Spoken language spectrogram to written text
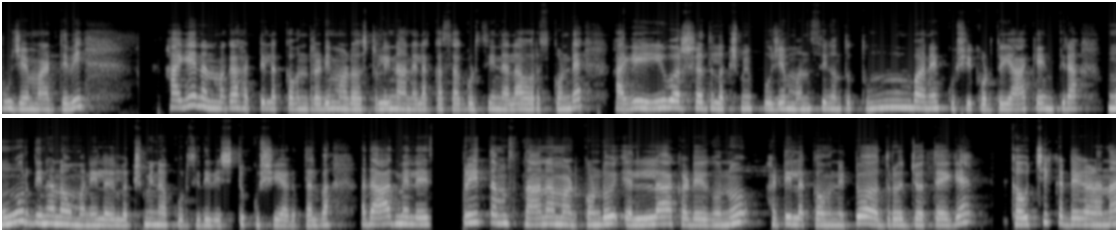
ಪೂಜೆ ಮಾಡ್ತೀವಿ. ಹಾಗೆ ನನ್ನ ಮಗ ಹಟ್ಟಿ ಲಕ್ಕವನ್ನು ರೆಡಿ ಮಾಡೋ ಅಷ್ಟರಲ್ಲಿ ನಾನೆಲ್ಲ ಕಸ ಗುಡಿಸಿ, ನೆಲ ಒರೆಸ್ಕೊಂಡೆ. ಹಾಗೆ ಈ ವರ್ಷದ ಲಕ್ಷ್ಮಿ ಪೂಜೆ ಮನಸ್ಸಿಗಂತೂ ತುಂಬಾ ಖುಷಿ ಕೊಡ್ತು. ಯಾಕೆ ಅಂತೀರಾ? ಮೂರು ದಿನ ನಾವು ಮನೇಲಿ ಲಕ್ಷ್ಮಿನ ಕೂರಿಸಿದ್ದೀವಿ ಎಷ್ಟು ಖುಷಿ ಆಗುತ್ತಲ್ವ? ಅದಾದಮೇಲೆ ಪ್ರೀತಮ್ ಸ್ನಾನ ಮಾಡಿಕೊಂಡು ಎಲ್ಲ ಕಡೆಗೂ ಹಟ್ಟಿ ಲಕ್ಕವನ್ನಿಟ್ಟು ಅದ್ರ ಜೊತೆಗೆ ಕೌಚಿ ಕಡ್ಡೆಗಳನ್ನು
